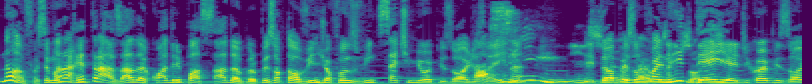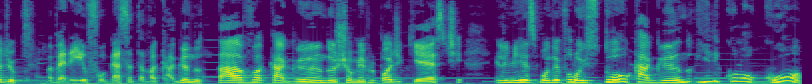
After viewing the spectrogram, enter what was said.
Não, foi semana retrasada, quadripassada. Para o pessoal que tá ouvindo, já foi uns 27 mil episódios Ah, aí, né? sim, isso. então a é, pessoa não faz nem episódios. ideia de qual episódio. Mas peraí, o Fogaça tava cagando? Tava cagando, eu chamei pro podcast. Ele me respondeu e falou: Estou cagando. E ele colocou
